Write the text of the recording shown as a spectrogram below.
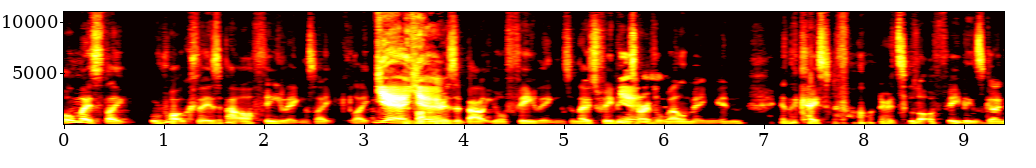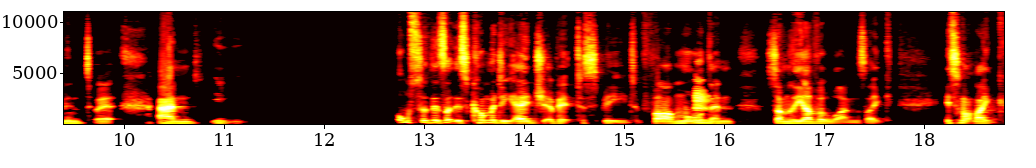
almost like rock that is about our feelings, like like Yeah, Nirvana yeah. is about your feelings, and those feelings Yeah, are yeah. overwhelming. In in the case of Nirvana, it's a lot of feelings going into it, and you, also there's like this comedy edge of it to Speed, far more Mm. than some of the other ones. Like it's not like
